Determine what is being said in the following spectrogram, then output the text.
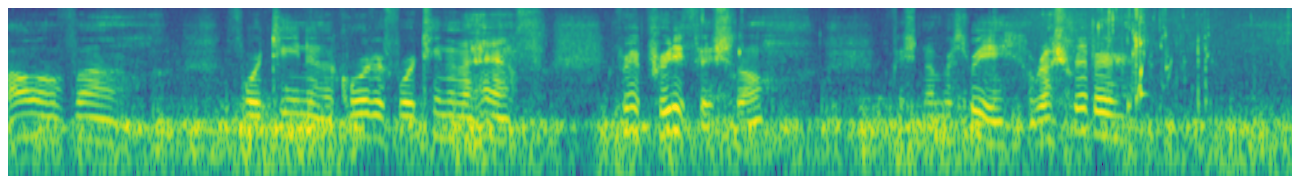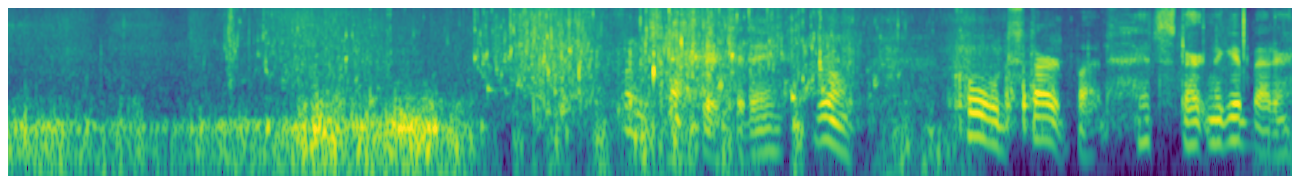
all of uh, 14 and a quarter, 14 and a half. Very pretty fish though. Fish number three, Rush River. Funny stuff here today. Real cold start, but it's starting to get better.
